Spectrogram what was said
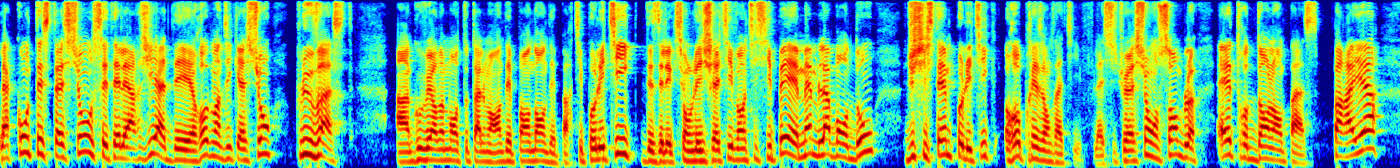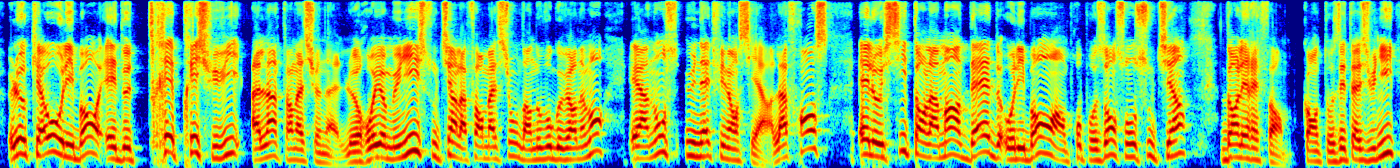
la contestation s'est élargie à des revendications plus vastes un gouvernement totalement indépendant des partis politiques, des élections législatives anticipées et même l'abandon du système politique représentatif. La situation semble être dans l'impasse. Par ailleurs, le chaos au Liban est de très près suivi à l'international. Le Royaume-Uni soutient la formation d'un nouveau gouvernement et annonce une aide financière. La France, elle aussi, tend la main d'aide au Liban en proposant son soutien dans les réformes. Quant aux États-Unis,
